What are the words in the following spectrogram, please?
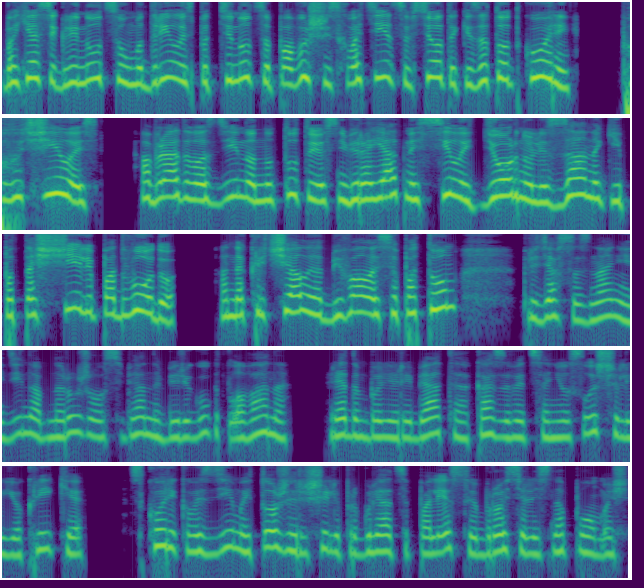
боясь оглянуться, умудрилась подтянуться повыше и схватиться все-таки за тот корень. Получилось! Обрадовалась Дина, но тут ее с невероятной силой дернули за ноги и потащили под воду. Она кричала и отбивалась, а потом, придя в сознание, Дина обнаружила себя на берегу котлована. Рядом были ребята, оказывается, они услышали ее крики. Скорикова с Димой тоже решили прогуляться по лесу и бросились на помощь.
